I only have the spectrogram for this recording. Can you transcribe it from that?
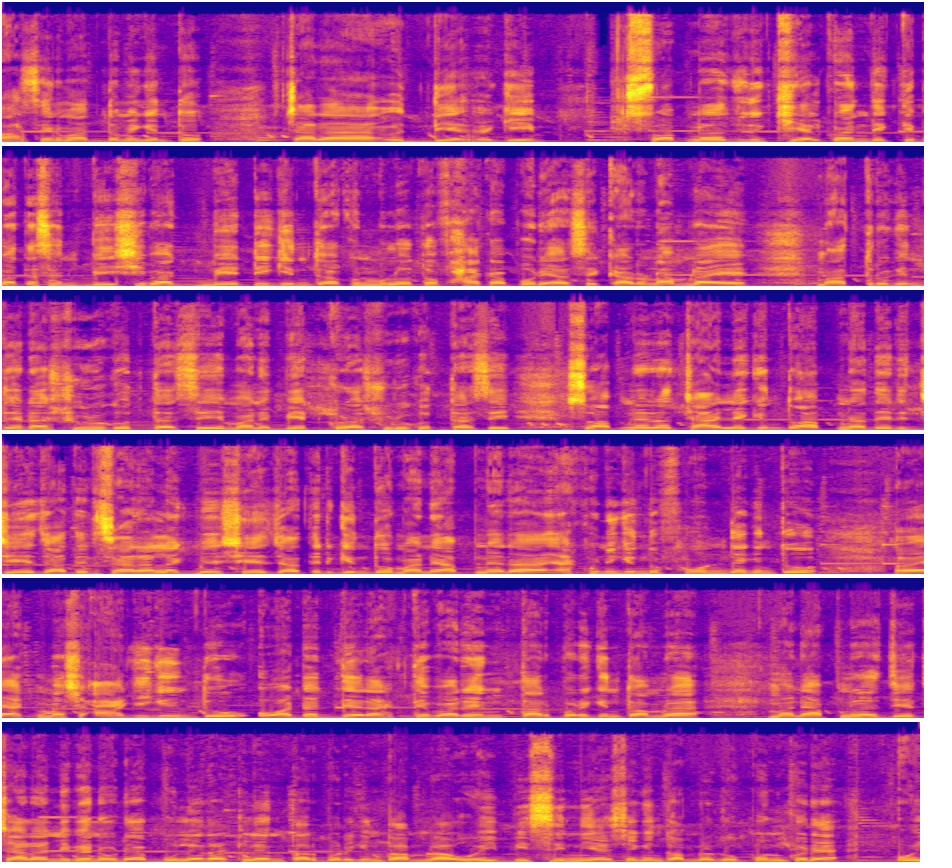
বাসের মাধ্যমে কিন্তু চারা দিয়ে থাকি। সো আপনারা যদি খেয়াল করেন, দেখতে পাচ্ছেন বেশিরভাগ বেডই কিন্তু এখন মূলত ফাঁকা পড়ে আছে। কারণ আমরা মাত্র কিন্তু এটা শুরু করতে মানে বেড করা শুরু করতে সো আপনারা চাইলে কিন্তু আপনাদের যে জাতের চারা লাগবে, সে জাতের কিন্তু মানে আপনারা এখনই কিন্তু ফোনটা কিন্তু এক মাস আগে কিন্তু অর্ডার দিয়ে রাখতে পারেন। তারপরে কিন্তু আমরা মানে আপনারা যে চারা নেবেন ওটা বলে রাখলেন। তারপরে কিন্তু আমরা ওই বিসি নিয়ে এসে কিন্তু আমরা রোপণ করে, ওই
